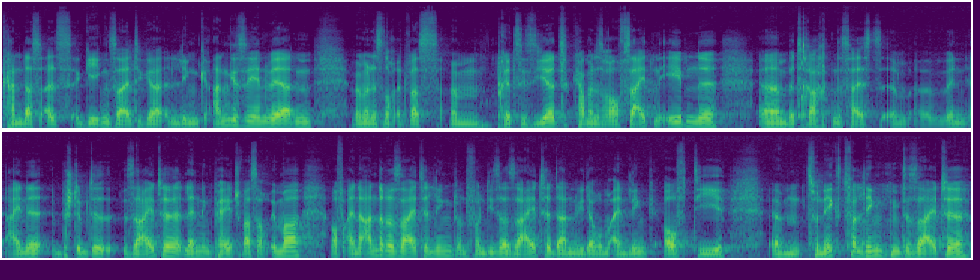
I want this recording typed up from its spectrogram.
kann das als gegenseitiger Link angesehen werden. Wenn man das noch etwas ähm, präzisiert, kann man das auch auf Seitenebene ähm, betrachten. Das heißt, ähm, wenn eine bestimmte Seite, Landingpage, was auch immer, auf eine andere Seite linkt und von dieser Seite dann wiederum ein Link auf die ähm, zunächst verlinkende Seite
